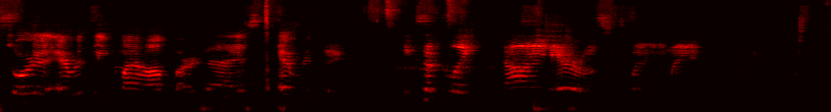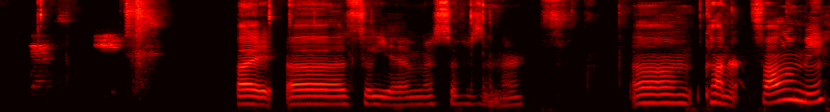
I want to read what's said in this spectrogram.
sorted everything in my hotbar, guys. Everything. Except like nine arrows, which went in my inventory. That's it. Alright, uh, so yeah, my stuff is in there. Um, Connor, follow me.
